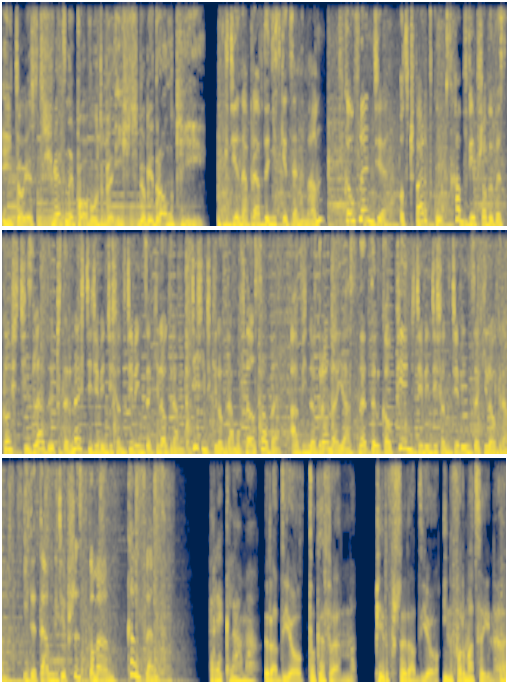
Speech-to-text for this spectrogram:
I to jest świetny powód, by iść do Biedronki. Gdzie naprawdę niskie ceny mam? W Kauflandzie. Od czwartku schab wieprzowy bez kości z lady 14,99 za kilogram, 10 kg na osobę, a winogrona jasne tylko 5,99 za kilogram. Idę tam, gdzie wszystko mam. Kaufland. Reklama. Radio TOK FM. Pierwsze radio informacyjne.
